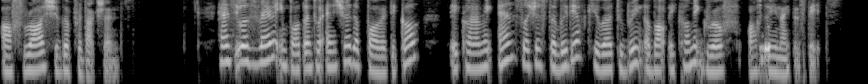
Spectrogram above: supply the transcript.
of raw sugar productions. Hence, it was very important to ensure the political, economic, and social stability of Cuba to bring about economic growth of the United States.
